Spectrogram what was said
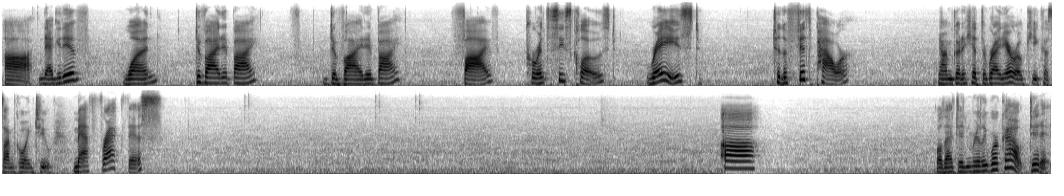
uh, negative 1 divided by, divided by 5, parentheses closed, raised to the fifth power. Now I'm going to hit the right arrow key because I'm going to math frac this. Uh, well, that didn't really work out, did it?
